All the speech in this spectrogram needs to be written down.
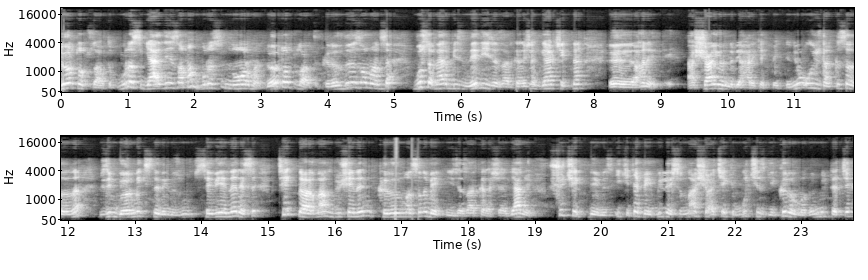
4.36. Burası geldiği zaman burası normal. 4.36 kırıldığı zamansa bu sefer biz ne diyeceğiz arkadaşlar? Gerçekten e, hani aşağı yönlü bir hareket bekleniyor. O yüzden kısada da bizim görmek istediğimiz seviye neresi? Tekrardan düşenin kırılmasını bekleyeceğiz arkadaşlar. Yani şu çektiğimiz iki tepeyi birleştirin aşağı çekin. Bu çizgi kırılmadığı müddetçe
